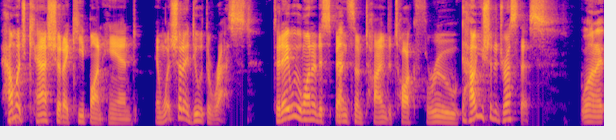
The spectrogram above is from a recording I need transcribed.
how much cash should I keep on hand and what should I do with the rest? Today, we wanted to spend uh, some time to talk through how you should address this. Well, and I,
